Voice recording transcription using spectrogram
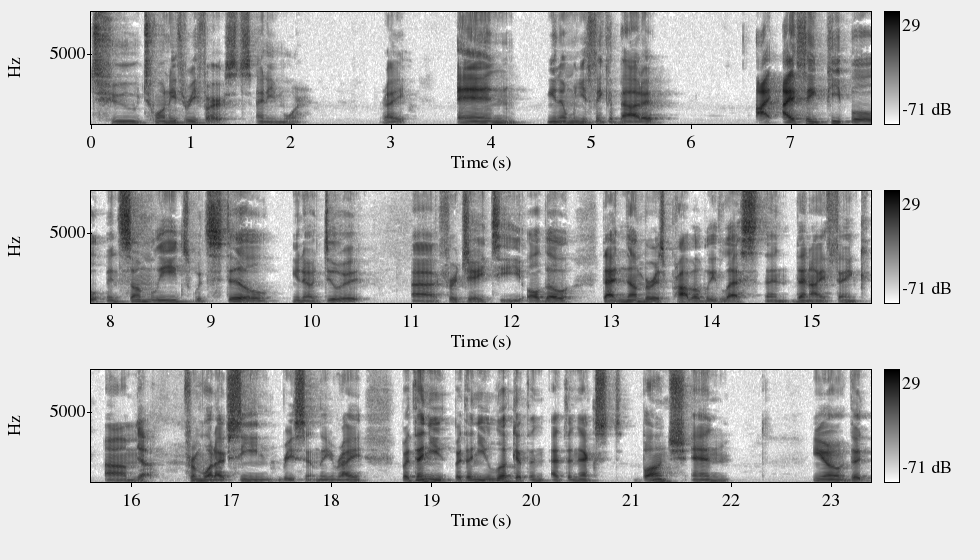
two twenty three firsts anymore, right? And you know, when you think about it, I, I think people in some leagues would still, you know, do it uh, for JT, although that number is probably less than than I think. Um, yeah. From what I've seen recently, right? But then you but then you look at the at the next bunch, and you know the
